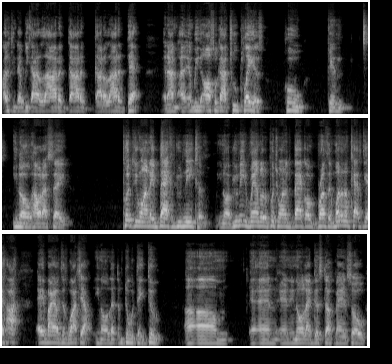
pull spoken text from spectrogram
I just think that we got a lot of got a got a lot of depth, and I, I and we also got two players who can, you know, how would I say, put you on their back if you need to. You know, if you need Randle to put you on his back or Brunson, one of them cats get hot. Everybody else just watch out. You know, let them do what they do. Uh, um, and and you know all that good stuff, man. So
